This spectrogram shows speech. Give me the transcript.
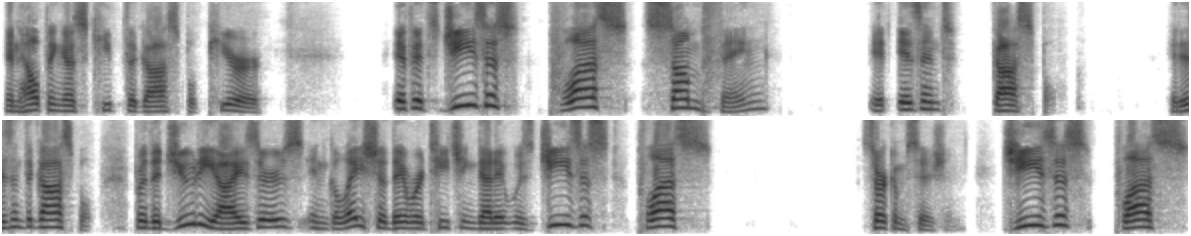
in helping us keep the gospel pure if it's Jesus plus something, it isn't gospel. It isn't the gospel. For the Judaizers in Galatia, they were teaching that it was Jesus plus circumcision, Jesus plus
